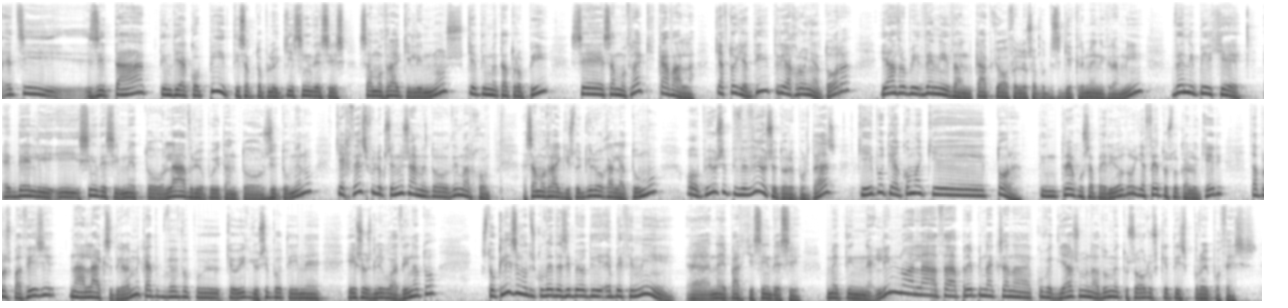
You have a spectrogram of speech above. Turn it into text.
έτσι ζητά την διακοπή της ακτοπλοϊκής σύνδεσης Σαμοθράκη-Λίμνος και τη μετατροπή σε Σαμοθράκη-Καβάλα. Και αυτό γιατί τρία χρόνια τώρα οι άνθρωποι δεν είδαν κάποιο όφελος από τη συγκεκριμένη γραμμή, δεν υπήρχε εν τέλει η σύνδεση με το Λαύριο που ήταν το ζητούμενο και χθες φιλοξενήσαμε τον Δήμαρχο Σαμοθράκη, τον κύριο Γαλατούμο, ο οποίος επιβεβαίωσε το ρεπορτάζ και είπε ότι ακόμα και τώρα την τρέχουσα περίοδο για φέτος το καλοκαίρι θα προσπαθήσει να αλλάξει τη γραμμή κάτι που βέβαια που και ο ίδιος είπε ότι είναι ίσως λίγο αδύνατο. Στο κλείσιμο της κουβέντας είπε ότι επιθυμεί ε, να υπάρχει σύνδεση με την Λίμνο αλλά θα πρέπει να ξανακουβεντιάσουμε να δούμε τους όρους και τις προϋποθέσεις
